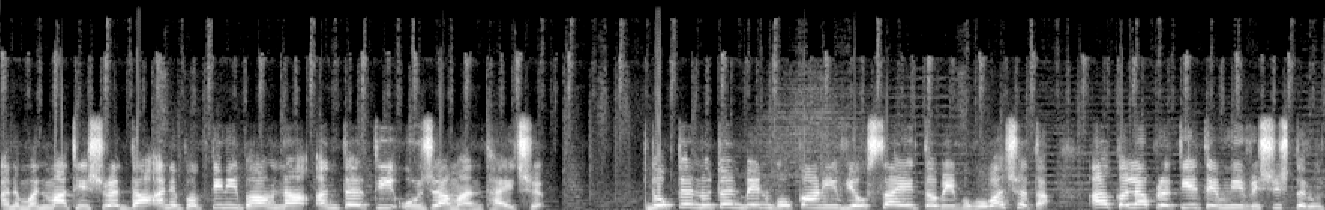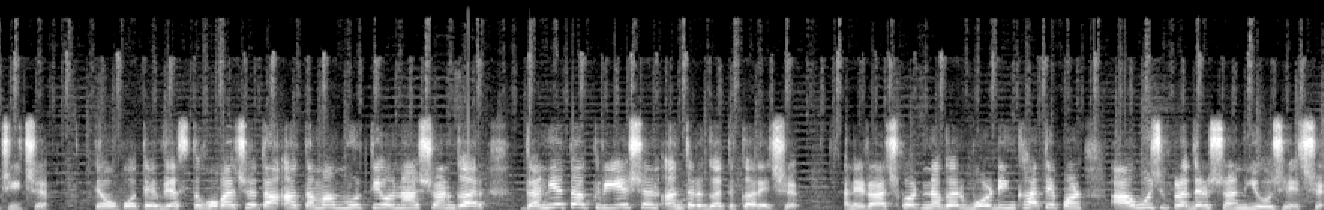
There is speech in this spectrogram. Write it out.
અને મનમાંથી શ્રદ્ધા અને ભક્તિની ભાવના અંતરથી ઉર્જામાન થાય છે. ડોક્ટર નૂતનબેન ગોકાણી વ્યવસાયે તબીબ હોવા છતાં આ કલા પ્રત્યે તેમની વિશિષ્ટ રુચિ છે. તેઓ પોતે વ્યસ્ત હોવા છતાં આ તમામ મૂર્તિઓના શણગાર ધન્યતા ક્રિએશન અંતર્ગત કરે છે અને રાજકોટ નગર બોર્ડિંગ ખાતે પણ આવું જ પ્રદર્શન યોજે છે.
